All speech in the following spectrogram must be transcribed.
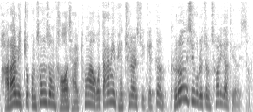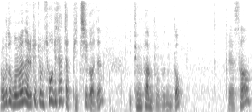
바람이 조금 송송 더 잘 통하고 땀이 배출할 수 있게끔 그런 식으로 좀 처리가 되어 있어. 여기도 보면 이렇게 좀 속이 살짝 비치거든. 이 등판 부분도. 그래서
